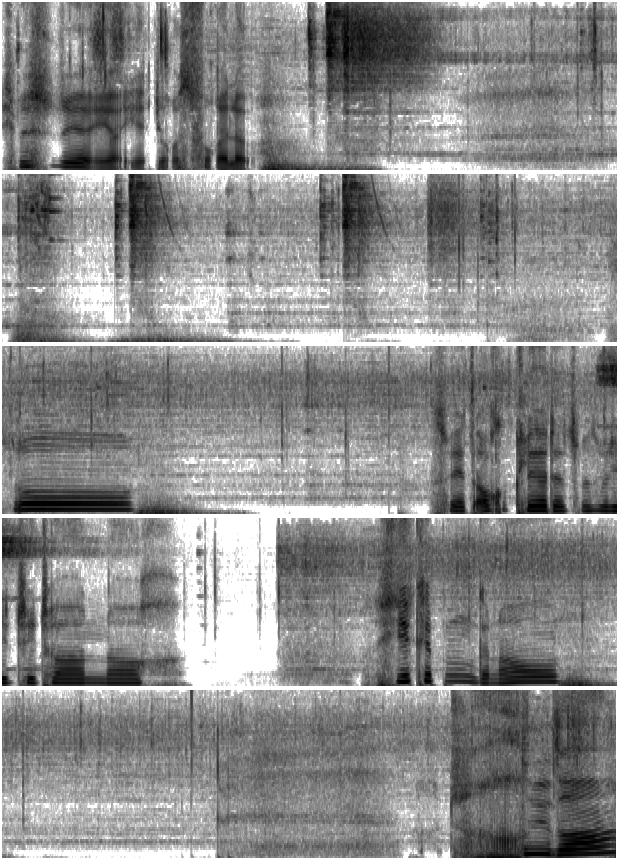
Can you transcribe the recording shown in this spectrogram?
Ich müsste ja, ja, die Röstforelle. So. Das wäre jetzt auch geklärt. Jetzt müssen wir die Titanen nach hier kippen. Genau. Drüber.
